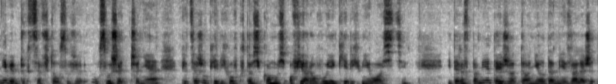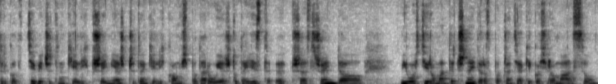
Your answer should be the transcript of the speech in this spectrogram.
Nie wiem, czy chcesz to usłyszeć, czy nie. W rycerzu kielichów ktoś komuś ofiarowuje kielich miłości. I teraz pamiętaj, że to nie ode mnie zależy, tylko od ciebie, czy ten kielich przyjmiesz, czy ten kielich komuś podarujesz. Tutaj jest y, przestrzeń do miłości romantycznej, do rozpoczęcia jakiegoś romansu.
